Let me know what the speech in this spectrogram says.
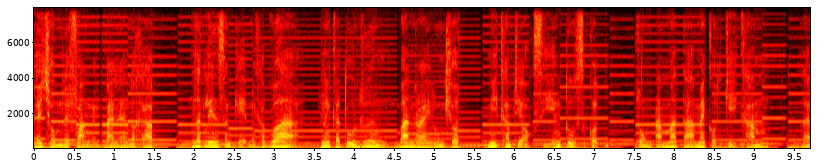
ได้ชมได้ฟังกันไปแล้วนะครับ นักเรียนสังเกตไหมครับว่า ในการ์ตูนเรื่องบ้านไร่ลุงชด มีคำที่ออกเสียงตัวสะกด ตรงตามมาตราแม่กฎกี่คำและ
